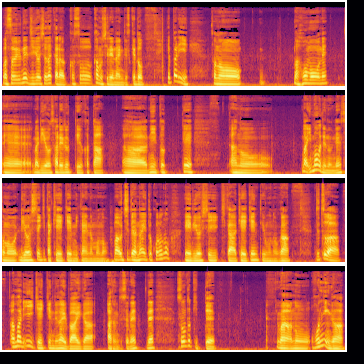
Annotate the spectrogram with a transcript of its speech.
まあそういうね、事業所だからこそかもしれないんですけど、やっぱり、その、まあ訪問をね、えー、まあ利用されるっていう方にとって、あの、まあ今までのね、その利用してきた経験みたいなもの、まあうちではないところの、えー、利用してきた経験っていうものが、実はあまりいい経験でない場合があるんですよね。で、その時って、まああの、本人が、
